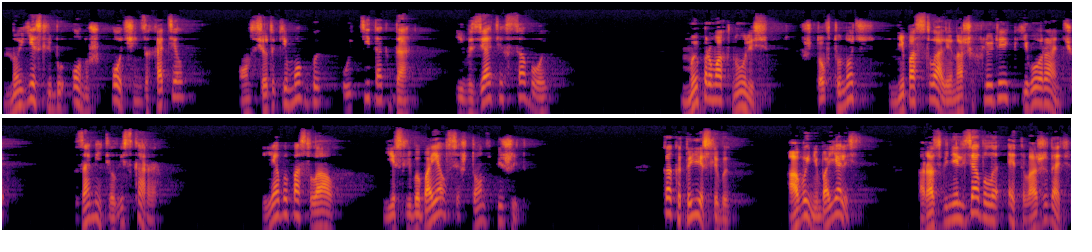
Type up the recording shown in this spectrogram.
Но если бы он уж очень захотел, он все-таки мог бы уйти тогда и взять их с собой. Мы промахнулись, что в ту ночь не послали наших людей к его ранчо, заметил Вискара. Я бы послал, если бы боялся, что он сбежит. Как это если бы? А вы не боялись? Разве нельзя было этого ожидать?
